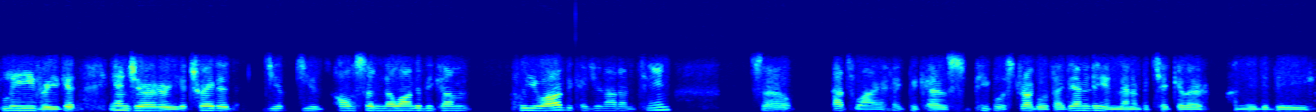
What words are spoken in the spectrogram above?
leave or you get injured or you get traded. You you all of a sudden no longer become who you are because you're not on the team. So that's why I think because people struggle with identity and men in particular need to be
